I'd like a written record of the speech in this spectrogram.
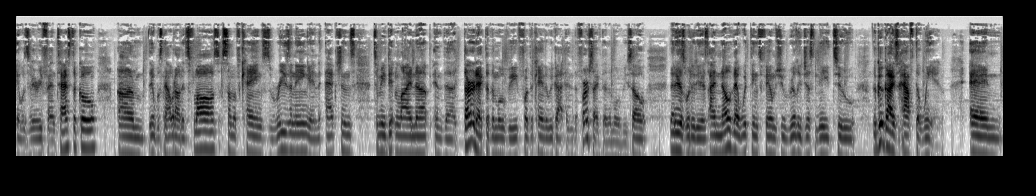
It was very fantastical. Um, it was not without its flaws. Some of Kang's reasoning and actions to me didn't line up in the third act of the movie for the Kang that we got in the first act of the movie. So that is what it is. I know that with these films, you really just need to, the good guys have to win. And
